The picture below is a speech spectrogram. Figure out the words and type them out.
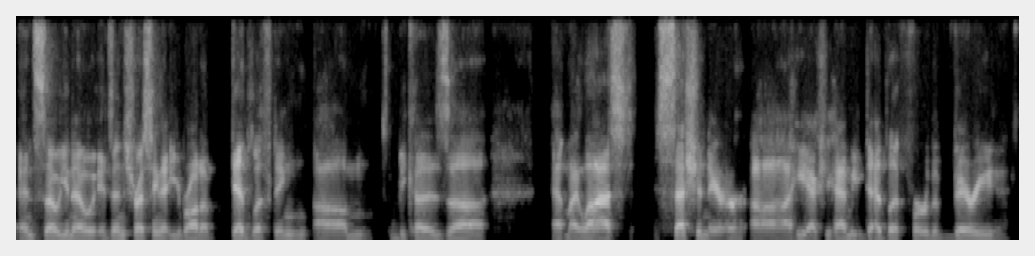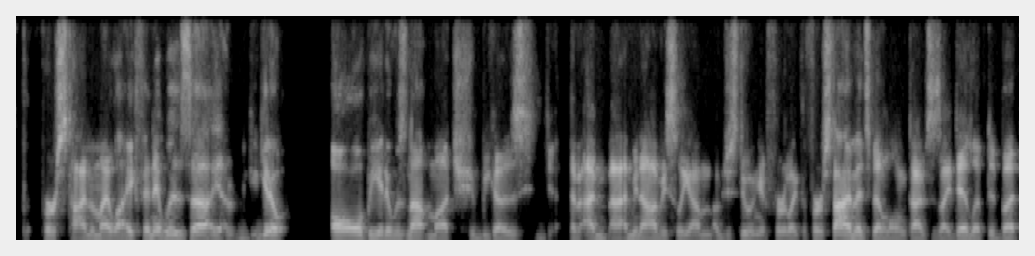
And so, you know, it's interesting that you brought up deadlifting um, because uh, at my last session there, uh, he actually had me deadlift for the very first time in my life, and it was, uh, you know, albeit it was not much because I'm, I mean, obviously, I'm I'm just doing it for like the first time. It's been a long time since I deadlifted, but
